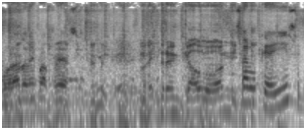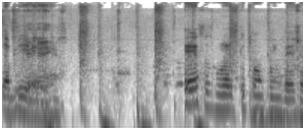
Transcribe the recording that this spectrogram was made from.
Morada vem pra festa. Vai trancar o homem. Sabe o que é isso, Gabriel? Essas mulheres que estão com inveja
